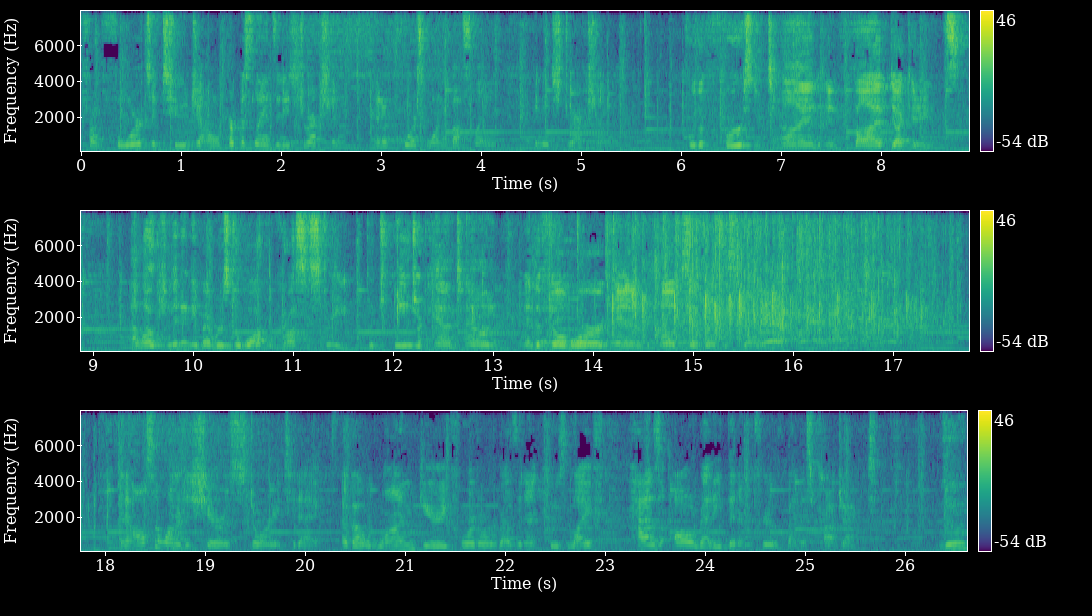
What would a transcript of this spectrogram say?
from four to two general purpose lanes in each direction, and of course one bus lane in each direction. For the first time in five decades, allow community members to walk across the street between Japantown and the Fillmore and um, San Francisco. Also wanted to share a story today about one Geary Corridor resident whose life has already been improved by this project. Lou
